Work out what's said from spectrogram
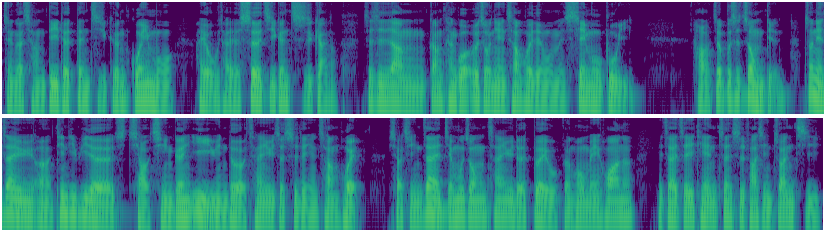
整个场地的等级跟规模，还有舞台的设计跟质感哦，这是让刚看过二周年演唱会的我们羡慕不已。好，这不是重点，重点在于呃，TTP 的小琴跟易云都有参与这次的演唱会。小琴在节目中参与的队伍粉红梅花呢，也在这一天正式发行专辑，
